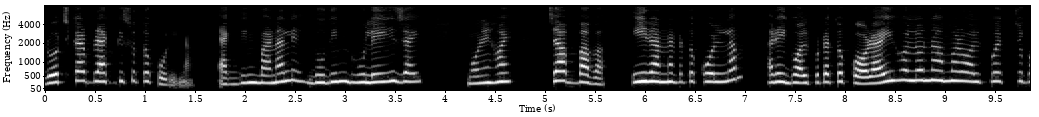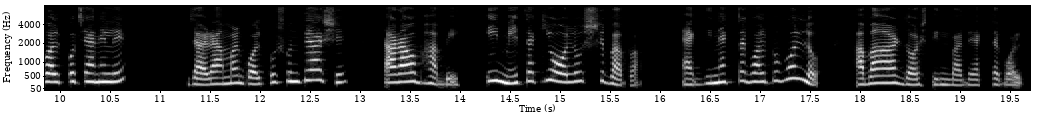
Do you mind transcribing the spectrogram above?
রোজকার প্র্যাকটিসও তো করি না। একদিন বানালে দুদিন ভুলেই যাই। মনে হয় চাপ বাবা, এই রান্নাটা তো করলাম, আর এই গল্পটা তো করাই হলো না আমার অল্প একটু গল্প চ্যানেলে যারা আমার গল্প শুনতে আসে, তারাও ভাবে, এই মেয়েটা কি অলস বাবা। একদিন একটা গল্প বলল, আবার দশ দিন বাদে একটা গল্প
